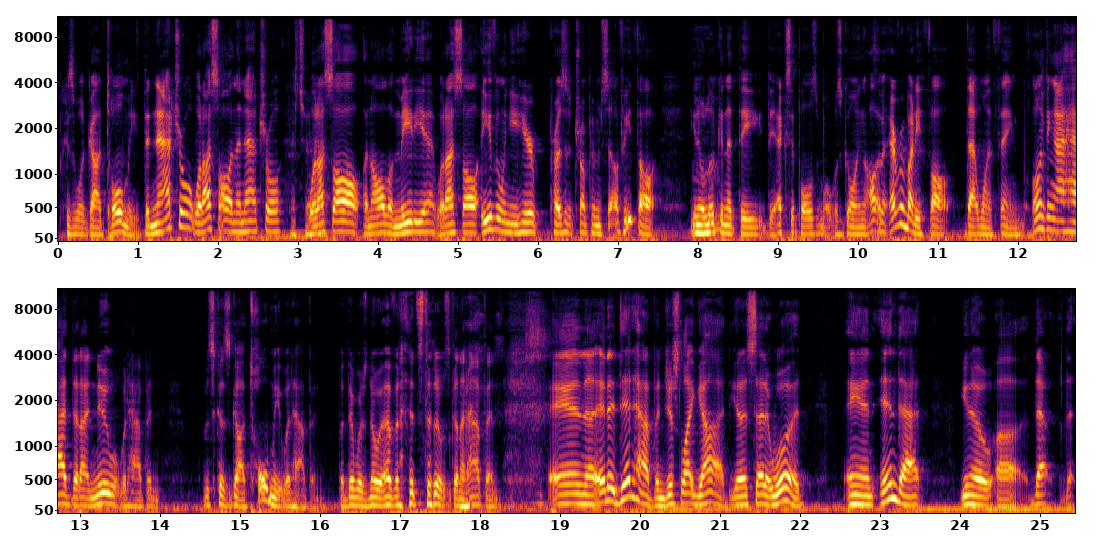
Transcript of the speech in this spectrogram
because of what God told me. The natural, what I saw in the natural, right. what I saw in all the media, what I saw, even when you hear President Trump himself, he thought, you know, mm-hmm. looking at the, the exit polls and what was going on, everybody thought that one thing. The only thing I had that I knew what would happen was because God told me it would happen, but there was no evidence that it was going to happen. and, uh, and it did happen just like God, you know, said it would. And in that, you know, uh, that, that,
